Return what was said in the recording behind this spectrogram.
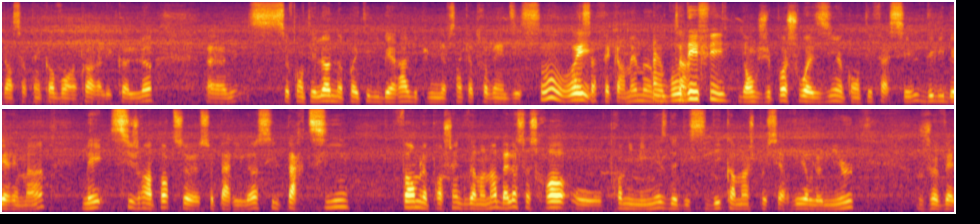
dans certains cas vont encore à l'école là. Euh, ce comté-là n'a pas été libéral depuis 1990. Oh, oui. ça fait quand même un, Un bout beau temps. défi. Donc, je n'ai pas choisi un comté facile, délibérément. Mais si je remporte ce, ce pari-là, si le parti forme le prochain gouvernement, bien là, ce sera au premier ministre de décider comment je peux servir le mieux. Je ne vais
